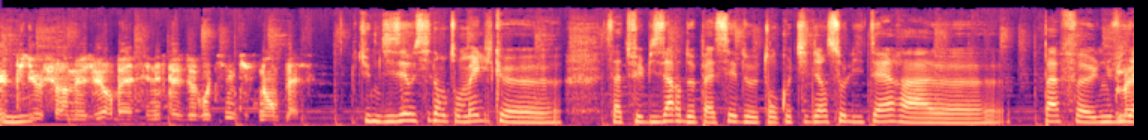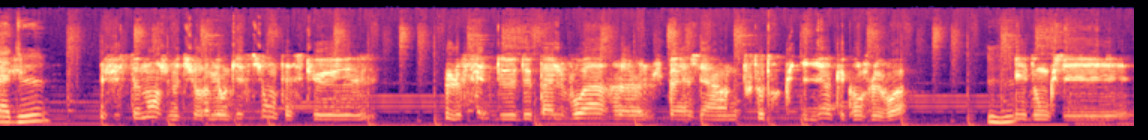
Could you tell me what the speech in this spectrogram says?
Et Mhm. puis au fur et à mesure, bah, c'est une espèce de routine qui se met en place. Tu me disais aussi dans ton mail que ça te fait bizarre de passer de ton quotidien solitaire à euh, paf une vie Bah, à deux. Justement, je me suis remis en question parce que le fait de ne pas le voir, euh, bah, j'ai un tout autre quotidien que quand je le vois. Mhm. Et donc, j'ai-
